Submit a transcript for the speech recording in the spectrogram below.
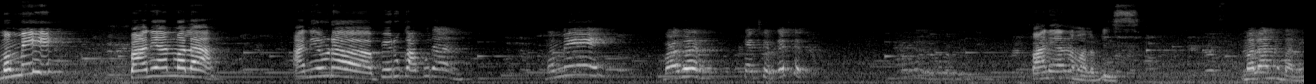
मम्मी पाणी आण मला. आणि एवढा पेरू कापून आण. मम्मी बागर कॅच कर कॅच कर. पाणी आण ना मला प्लीज मला आण ना पाणी.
